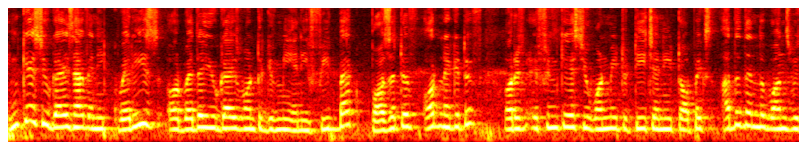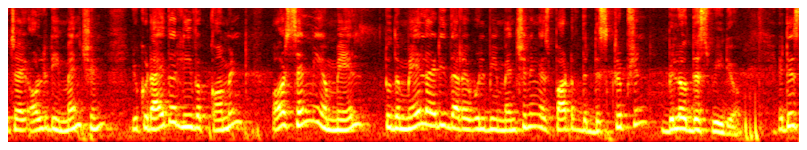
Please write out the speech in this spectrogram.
In case you guys have any queries or whether you guys want to give me any feedback, positive or negative, or if, if in case you want me to teach any topics other than the ones which I already mentioned, you could either leave a comment or send me a mail to the mail ID that I will be mentioning as part of the description below this video. It is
